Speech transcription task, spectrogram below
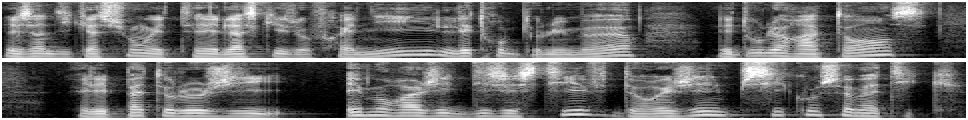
Les indications étaient la schizophrénie, les troubles de l'humeur, les douleurs intenses et les pathologies hémorragiques digestives d'origine psychosomatique.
